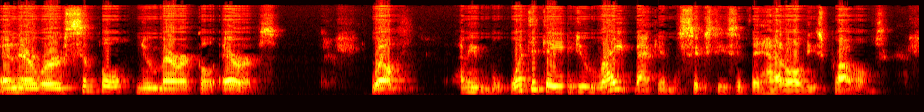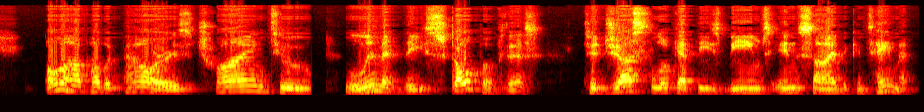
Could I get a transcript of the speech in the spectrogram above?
and there were simple numerical errors. Well, I mean, what did they do right back in the 60s if they had all these problems? Omaha Public Power is trying to limit the scope of this to just look at these beams inside the containment.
